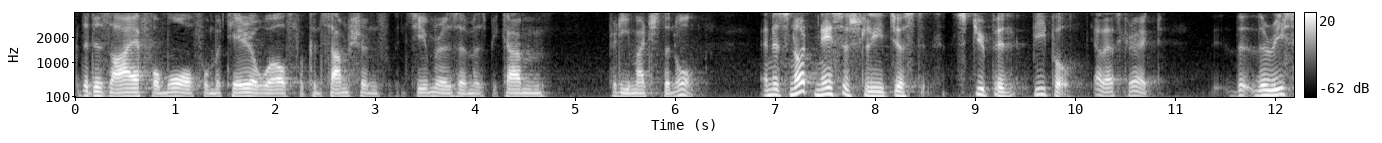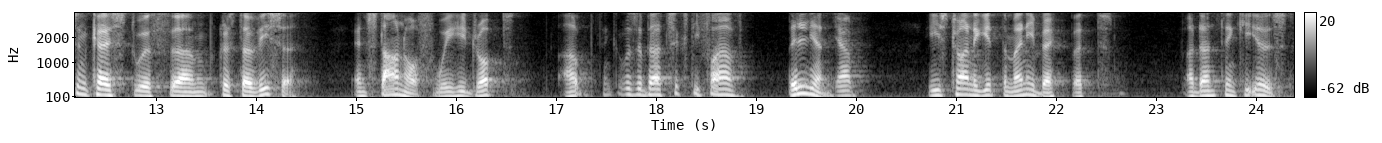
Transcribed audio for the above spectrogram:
the desire for more, for material wealth, for consumption, for consumerism has become pretty much the norm. And it's not necessarily just stupid people. Yeah, that's correct the, the recent case with um, Christo Wiese and Steinhoff, where he dropped, I think it was about 65 billion. Yeah. He's trying to get the money back, but I don't think he is.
